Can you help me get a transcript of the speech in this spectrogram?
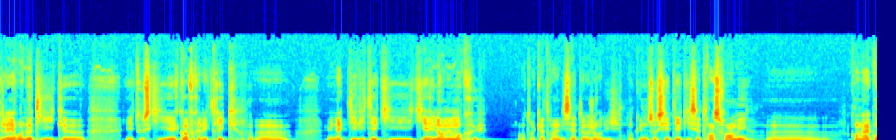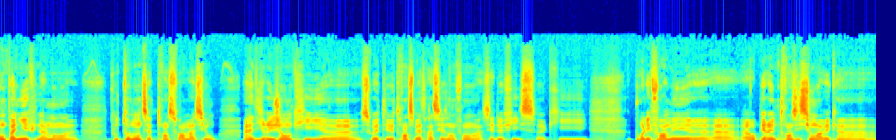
l'aéronautique et tout ce qui est coffre électrique. Une activité qui a énormément cru entre 97 et aujourd'hui. Donc une société qui s'est transformée, euh, qu'on a accompagnée finalement euh, tout au long de cette transformation. Un dirigeant qui euh, souhaitait transmettre à ses enfants, à ses deux fils, qui, pour les former à, à opérer une transition avec un,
